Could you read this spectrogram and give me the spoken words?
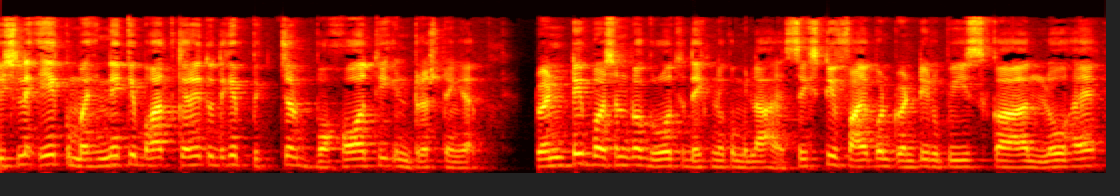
पिछले एक महीने की बात करें तो देखिए पिक्चर बहुत ही इंटरेस्टिंग है। ट्वेंटी परसेंट का ग्रोथ देखने को मिला है। Sixty five point twenty rupees का लो है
